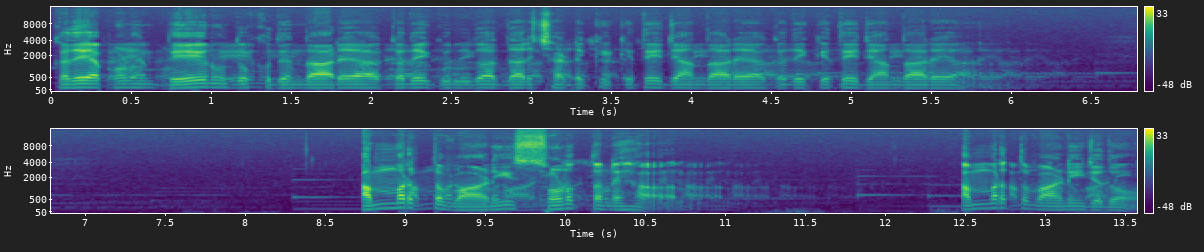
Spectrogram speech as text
ਕਦੇ ਆਪਾਂ ਨੂੰ ਦੇਹ ਨੂੰ ਦੁੱਖ ਦਿੰਦਾ ਰਿਹਾ, ਕਦੇ ਗੁਰੂ ਦਾ ਦਰ ਛੱਡ ਕੇ ਕਿਤੇ ਜਾਂਦਾ ਰਿਹਾ, ਕਦੇ ਕਿਤੇ ਜਾਂਦਾ ਰਿਹਾ। ਅੰਮ੍ਰਿਤ ਬਾਣੀ ਸੁਣਤ ਨਿਹਾਲ। ਅੰਮ੍ਰਿਤ ਬਾਣੀ ਜਦੋਂ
